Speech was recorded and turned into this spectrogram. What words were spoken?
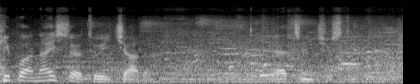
People are nicer to each other. That's interesting.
